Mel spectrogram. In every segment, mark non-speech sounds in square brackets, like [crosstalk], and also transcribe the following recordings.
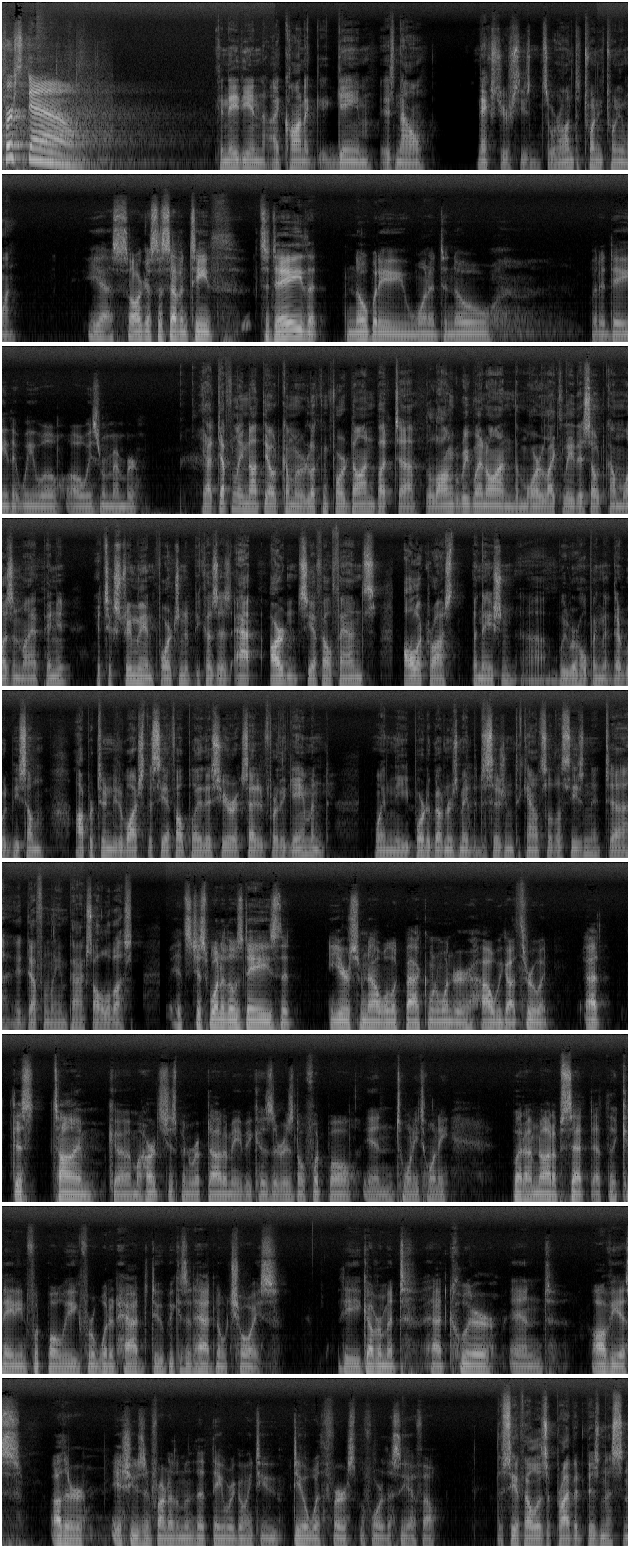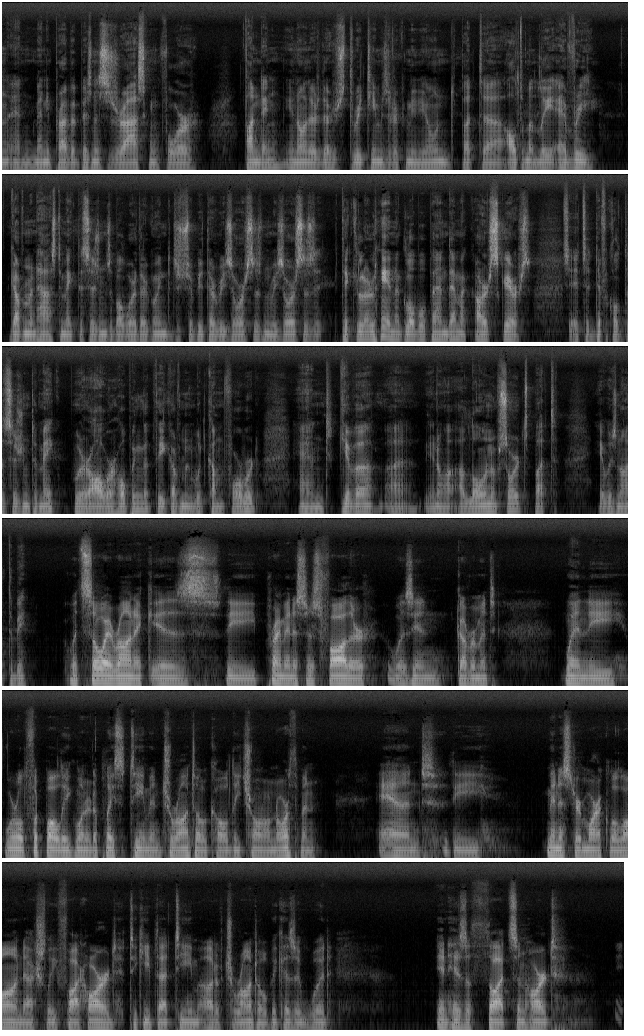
First down. Canadian iconic game is now next year's season. So we're on to 2021. Yes, August the 17th. Today that nobody wanted to know, but a day that we will always remember. Yeah, definitely not the outcome we were looking for, Don, but uh, the longer we went on, the more likely this outcome was, in my opinion. It's extremely unfortunate because, as ardent CFL fans all across the nation. Uh, we were hoping that there would be some opportunity to watch the CFL play this year, excited for the game. And when the Board of Governors made the decision to cancel the season, it, uh, it definitely impacts all of us. It's just one of those days that years from now we'll look back and wonder how we got through it. At this time, uh, my heart's just been ripped out of me because there is no football in 2020. But I'm not upset at the Canadian Football League for what it had to do because it had no choice the government had clear and obvious other issues in front of them that they were going to deal with first before the CFL. The CFL is a private business, and, and many private businesses are asking for funding. You know, there, there's three teams that are community owned, but uh, ultimately, every government has to make decisions about where they're going to distribute their resources, and resources, particularly [laughs] in a global pandemic, are scarce. It's a difficult decision to make. We're all we're hoping that the government would come forward and give a, a you know a loan of sorts, but it was not to be. What's so ironic is the prime minister's father was in government when the World Football League wanted to place a team in Toronto called the Toronto Northmen, and the minister Marc Lalonde actually fought hard to keep that team out of Toronto because it would in his thoughts and heart,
